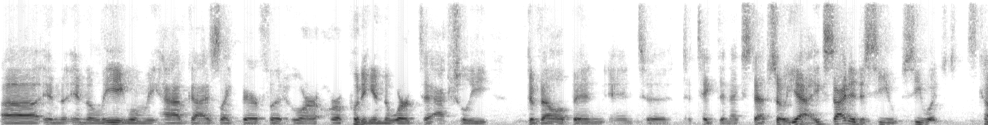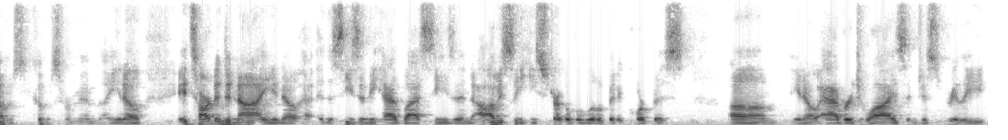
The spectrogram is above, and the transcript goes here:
uh, in the, in the league when we have guys like barefoot who are, who are putting in the work to actually, develop and and to to take the next step. So yeah, excited to see see what comes comes from him. You know, it's hard to deny. You know, the season he had last season. Obviously, he struggled a little bit at Corpus. Um, you know, average wise, and just really.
